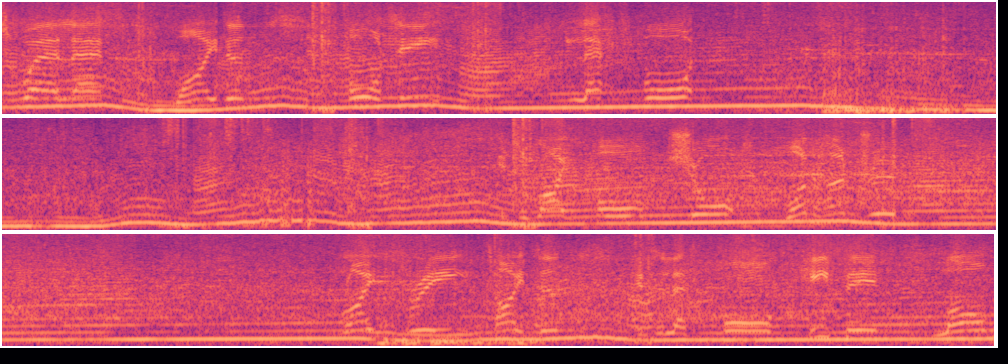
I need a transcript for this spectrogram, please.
Square left, widens, 40. Left four. right four, short, 100. Right three, tightens, into left four, keep in, long.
